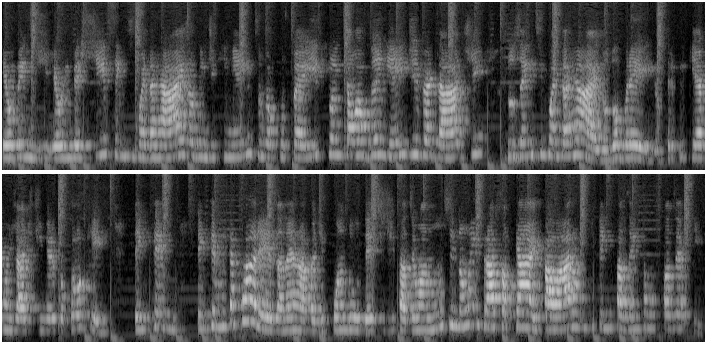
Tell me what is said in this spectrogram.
eu vendi, eu investi 150 reais, eu vendi 500, o meu custo é Y, então eu ganhei de verdade 250 reais, eu dobrei, eu tripliquei a quantidade de dinheiro que eu coloquei tem que ter, tem que ter muita clareza, né, Rafa, de quando decide fazer um anúncio e não entrar só porque, ah, falaram que tem que fazer, então vou fazer aqui.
